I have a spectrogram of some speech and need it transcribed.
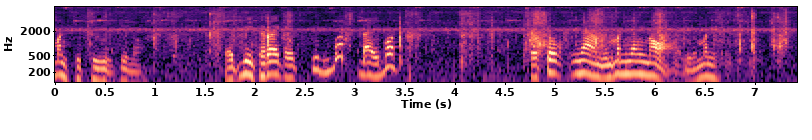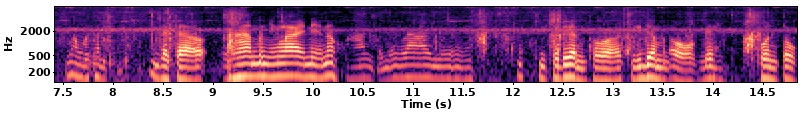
มันสิถือพี่น้องแต่มีเท่าไรก็กินบดได้บดแต่ตกย่ำนี่มันยังหน่อเดี๋ยวมันยังไม่ทันแล้วก็อาหารมันยังลายเนี่ยเนาะทานกันยังลายเนี่ยขี้กระเดือนเพราะว่าขี้กระเดือนมันออกเด้ฝนตก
